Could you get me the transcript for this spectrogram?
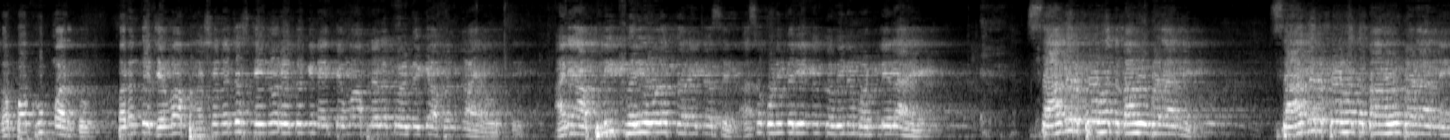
गप्पा खूप मारतो. परंतु जेव्हा भाषणाच्या स्टेजवर येतो की नाही तेव्हा आपल्याला कळतं की आपण काय आहोत ते. आणि आपली खरी ओळख करायची असेल असं कोणीतरी एका कवीने म्हटलेलं आहे सागर पोहत बाहुबळाने सागर पोहत बाहुबळाने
